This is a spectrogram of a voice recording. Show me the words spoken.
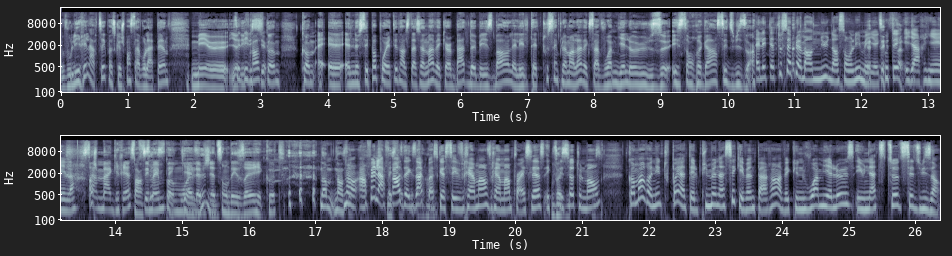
vous, lirez l'article parce que je pense que ça vaut la peine. Mais euh, il y a des délicieux. phrases comme comme euh, euh, elle ne s'est pas pointée dans le stationnement avec un bat de baseball. Elle était tout simplement là avec sa voix mielleuse et son regard séduisant. Elle était tout simplement nue dans son lit, mais écoutez, il n'y a rien là. Ça m'agresse, pensais c'est même pas moi l'objet de son désir, écoute. non, non, Non, en fait, la phrase exacte, parce que c'est vraiment, vraiment priceless. Écoutez ça, tout le monde. Comment René Toupin a-t-elle pu menacer Kevin Parent avec une voix mielleuse et une attitude séduisante?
